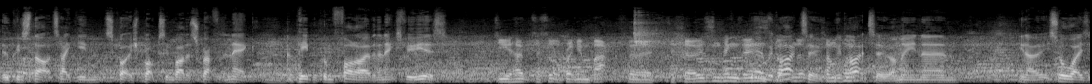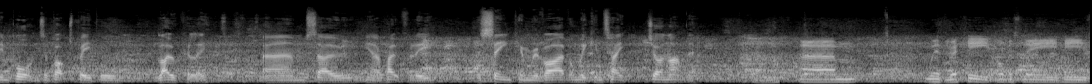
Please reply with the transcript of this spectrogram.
who can start taking Scottish boxing by the scruff of the neck, and people can follow over the next few years. Do you hope to sort of bring him back for, for shows and things? in Yeah, we'd like to. We'd point? like to. I mean, um, you know, it's always important to box people locally. Um, so, you know, hopefully the scene can revive and we can take John up there. Um, with Ricky, obviously he's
